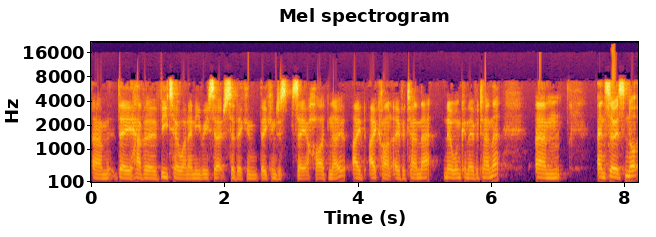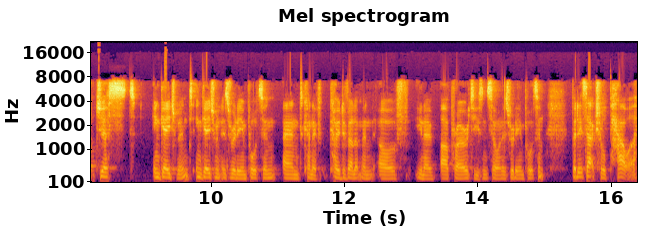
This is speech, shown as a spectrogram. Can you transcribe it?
Um, they have a veto on any research, so they can they can just say a hard no. I, I can't overturn that. No one can overturn that. Um, and so it's not just engagement. Engagement is really important, and kind of co-development of you know our priorities and so on is really important. But it's actual power.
